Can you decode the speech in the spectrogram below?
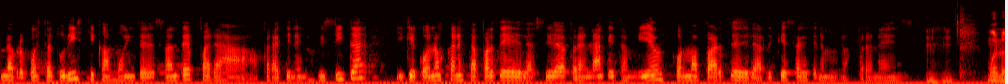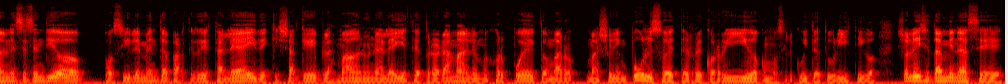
una propuesta turística muy interesante para, para quienes nos visitan y que conozcan esta parte de la ciudad de Paraná que también forma parte de la riqueza que tenemos los paranaenses. Bueno, en ese sentido, posiblemente a partir de esta ley, de que ya quede plasmado en una ley este programa, a lo mejor puede tomar mayor impulso este recorrido como circuito turístico. Yo lo hice también hace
